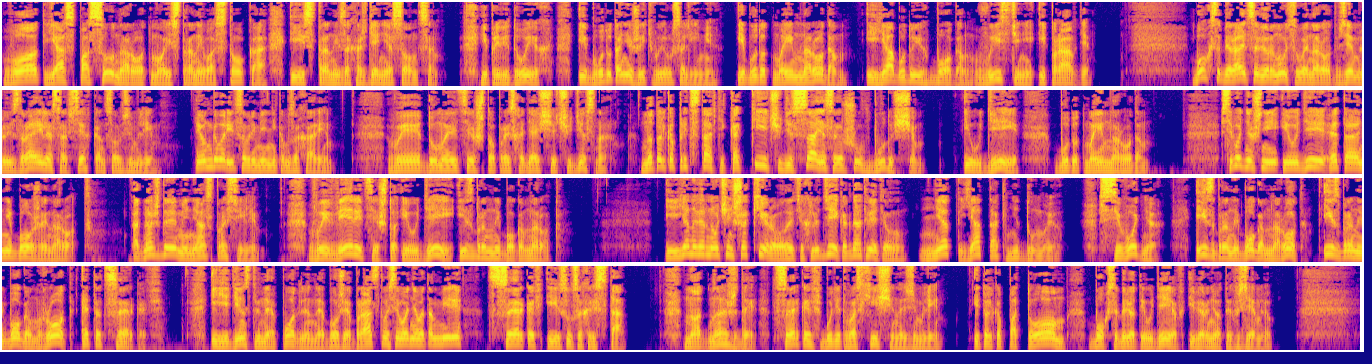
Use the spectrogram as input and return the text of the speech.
«Вот я спасу народ мой из страны Востока и из страны захождения солнца, и приведу их, и будут они жить в Иерусалиме, и будут моим народом, и я буду их Богом в истине и правде». Бог собирается вернуть свой народ в землю Израиля со всех концов земли. И он говорит современникам Захарии, «Вы думаете, что происходящее чудесно? Но только представьте, какие чудеса я совершу в будущем. Иудеи будут моим народом. Сегодняшние иудеи — это не Божий народ. Однажды меня спросили, «Вы верите, что иудеи — избранный Богом народ?» И я, наверное, очень шокировал этих людей, когда ответил, «Нет, я так не думаю. Сегодня избранный Богом народ, избранный Богом род — это церковь. И единственное подлинное Божье братство сегодня в этом мире — церковь Иисуса Христа. Но однажды церковь будет восхищена земли, и только потом Бог соберет иудеев и вернет их в землю.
